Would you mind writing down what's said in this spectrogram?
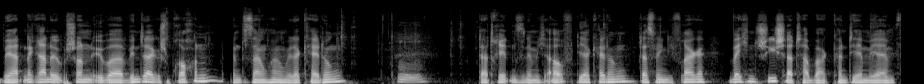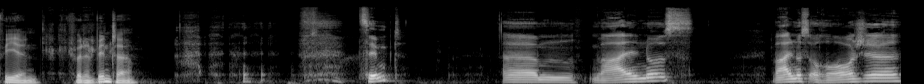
Wir hatten ja gerade schon über Winter gesprochen, im Zusammenhang mit Erkältungen. Mhm. Da treten sie nämlich auf, die Erkältungen. Deswegen die Frage, welchen Shisha-Tabak könnt ihr mir empfehlen für den Winter? Zimt, ähm, Walnuss, Walnussorange,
